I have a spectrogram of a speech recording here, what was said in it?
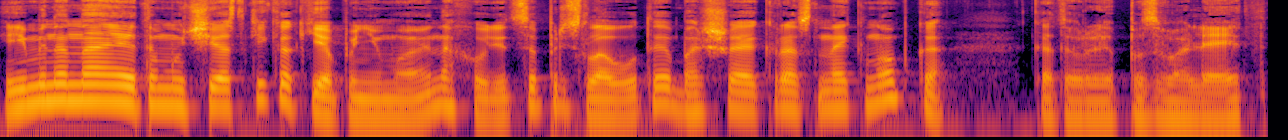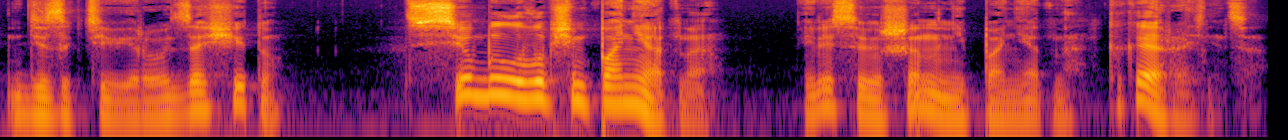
И именно на этом участке, как я понимаю, находится пресловутая большая красная кнопка, которая позволяет дезактивировать защиту. Все было, в общем, понятно. Или совершенно непонятно. Какая разница?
